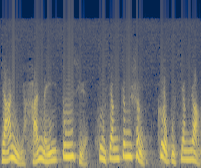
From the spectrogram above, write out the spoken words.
甲女寒梅冬雪互相争胜，各不相让。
